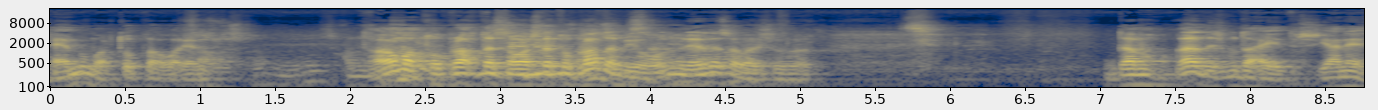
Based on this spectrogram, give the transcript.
Teyemmüm var, toprak var yani. Tamam ama toprakta, savaşta toprak da mı yok? Oğlum nerede savaşıyorlar? Tamam kardeş bu da iyidir. Yani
